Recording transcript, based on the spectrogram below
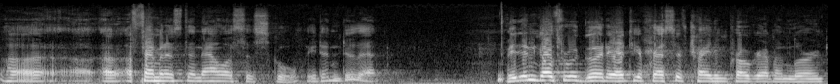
uh, a, a feminist analysis school. He didn't do that. He didn't go through a good anti oppressive training program and learn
